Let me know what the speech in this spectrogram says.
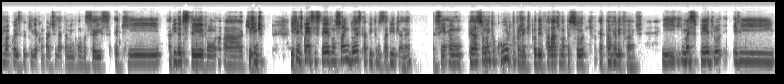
uma coisa que eu queria compartilhar também com vocês é que a vida de Estevão, a, que a gente, a gente conhece Estevão só em dois capítulos da Bíblia, né? Assim, é um pedaço muito curto para a gente poder falar de uma pessoa que é tão relevante. E, mas Pedro, ele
